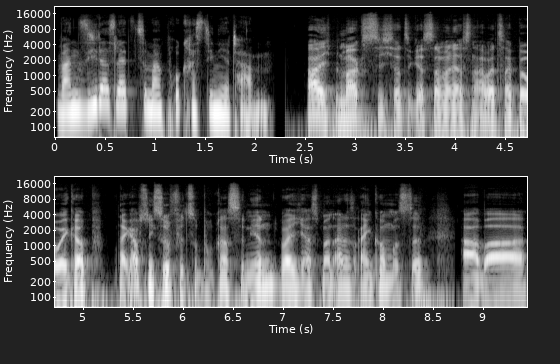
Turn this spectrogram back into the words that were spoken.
wann sie das letzte Mal prokrastiniert haben. Ah, ich bin Max. Ich hatte gestern meinen ersten Arbeitstag bei Wake Up. Da gab es nicht so viel zu prokrastinieren, weil ich erstmal in alles reinkommen musste. Aber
